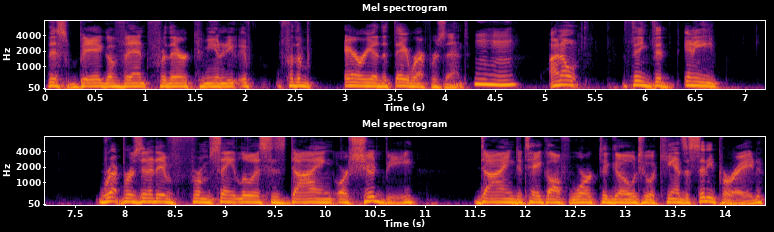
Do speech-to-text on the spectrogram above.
this big event for their community, if for the area that they represent. Mm-hmm. I don't think that any representative from St. Louis is dying or should be dying to take off work to go to a Kansas City parade.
